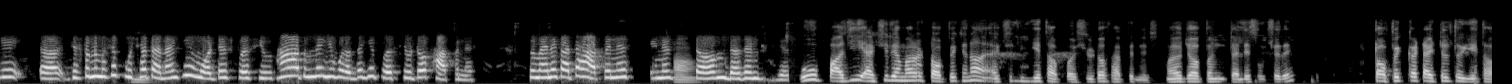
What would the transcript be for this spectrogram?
कि अ, जिस तुमने मुझसे पूछा हम्म। था ना कि व्हाट इज़ परस्यूट हाँ तुमने ये बोला था कि परस्यूट ऑफ़ हैप्पीनेस तो मैंने कहा था हैप्पीनेस इन इट हाँ। टर्म डजंट एग्जिस्ट वो पाजी एक्चुअली हमारा टॉपिक है ना। एक्चुअली ये था परस्यूट ऑफ़ हैप्पीनेस मतलब जो अपन पहले सोच थे। टॉपिक का टाइटल तो ये था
